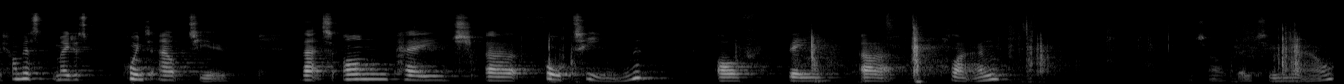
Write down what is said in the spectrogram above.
if I may just point out to you that on page uh, 14 of the uh, plan, which I'll go to now,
